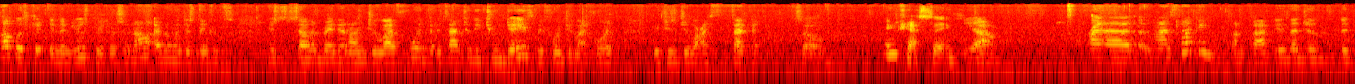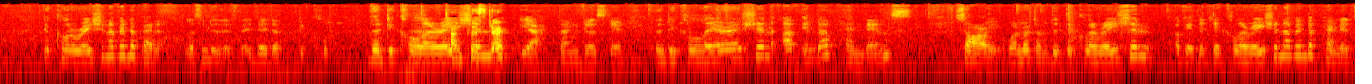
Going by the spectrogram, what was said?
published it in the newspaper. So now everyone just thinks it's just celebrated on July fourth, but it's actually two days before July fourth, which is July second. So Interesting. yeah. And my second fun fact is that just the Declaration of Independence. Listen to this. The, the, the, the Declaration. Tongue twister? Yeah, tongue twister. The Declaration of Independence. Sorry, one more time. The Declaration. Okay, the Declaration of Independence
